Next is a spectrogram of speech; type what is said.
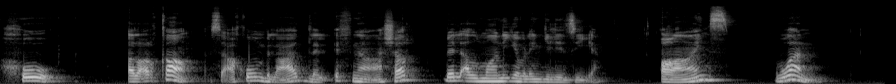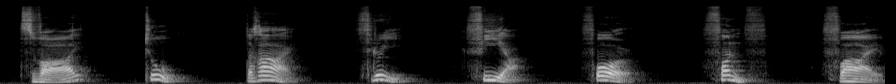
Who. الأرقام سأقوم بالعد للاثنى عشر. بالألمانية والإنجليزية eins one zwei two drei three vier four fünf five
